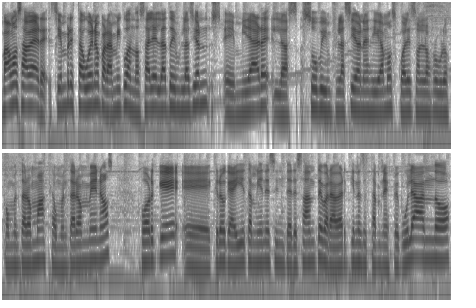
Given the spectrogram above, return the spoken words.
vamos a ver, siempre está bueno para mí cuando sale el dato de inflación eh, mirar las subinflaciones, digamos, cuáles son los rubros que aumentaron más, que aumentaron menos, porque eh, creo que ahí también es interesante para ver quiénes están especulando,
